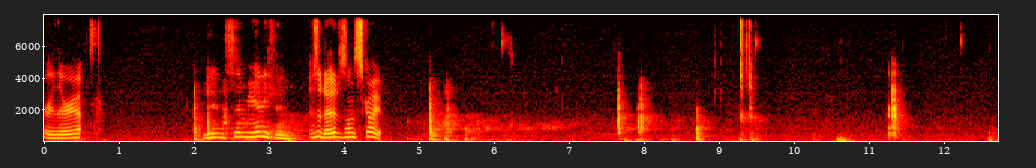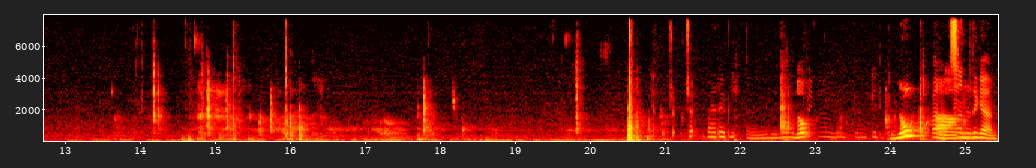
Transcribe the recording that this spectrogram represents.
Are you there yet? You didn't send me anything. Yes, it is. It's on Skype. Nope. Nope. Why not? Send it Um, again.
